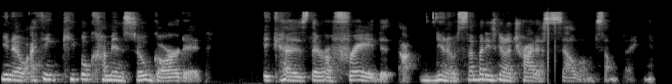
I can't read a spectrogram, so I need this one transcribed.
you know, I think people come in so guarded because they're afraid that uh, you know somebody's going to try to sell them something.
